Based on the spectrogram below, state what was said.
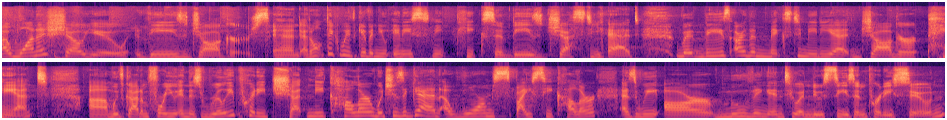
I wanna show you these joggers, and I don't think we've given you any sneak peeks of these just yet, but these are the mixed media jogger pant. Um, we've got them for you in this really pretty chutney color, which is again, a warm, spicy color as we are moving into a new season pretty soon.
